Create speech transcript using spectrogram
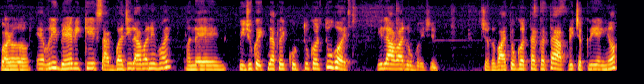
પણ એવરી બે વીકે શાકભાજી લાવવાની હોય અને બીજું કંઈક ના કંઈક ખૂટતું કરતું હોય એ લાવવાનું હોય છે. ચલો વાતો કરતાં કરતાં આપણી ચકરી અહીંયા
